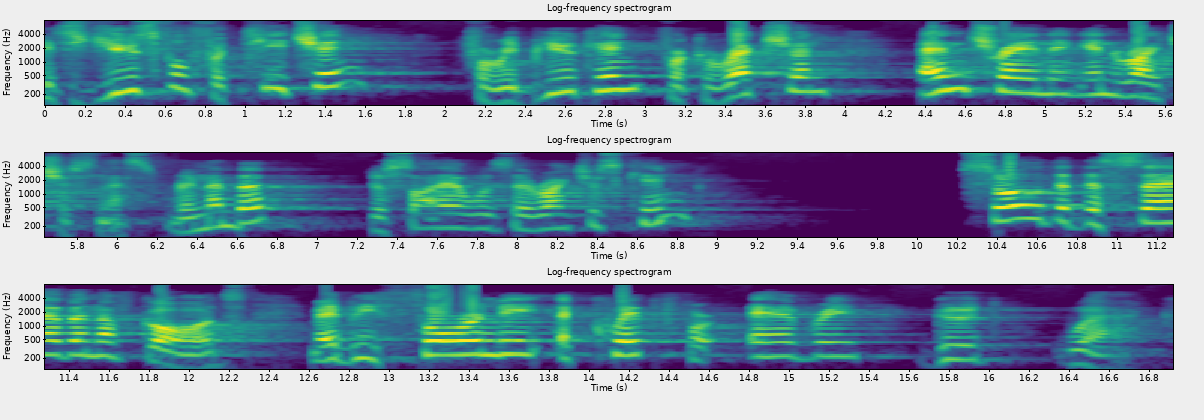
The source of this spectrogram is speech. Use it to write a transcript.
It's useful for teaching, for rebuking, for correction, and training in righteousness. Remember, Josiah was a righteous king? So that the servant of God may be thoroughly equipped for every good work.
